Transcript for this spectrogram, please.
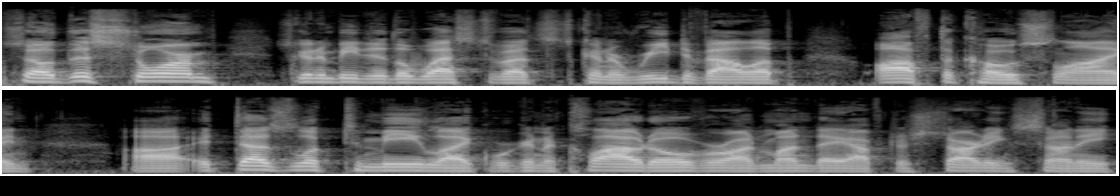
So this storm is going to be to the west of us. It's going to redevelop off the coastline. Uh, it does look to me like we're going to cloud over on Monday after starting sunny.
